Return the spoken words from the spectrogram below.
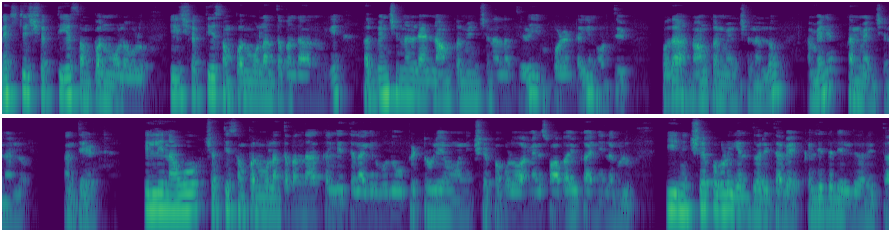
ನೆಕ್ಸ್ಟ್ ಈ ಶಕ್ತಿಯ ಸಂಪನ್ಮೂಲಗಳು. ಈ ಶಕ್ತಿಯ ಸಂಪನ್ಮೂಲ ಅಂತ ಬಂದಾಗ ನಮಗೆ ಕನ್ವೆನ್ಷನಲ್ ಅಂಡ್ ನಾನ್ ಕನ್ವೆನ್ಷನಲ್ ಅಂತ ಹೇಳಿ ಇಂಪಾರ್ಟೆಂಟ್ ಆಗಿ ನೋಡ್ತೀವಿ. ಹೌದಾ? ನಾನ್ ಕನ್ವೆನ್ಷನಲ್ ಆಮೇಲೆ ಕನ್ವೆನ್ಷನಲ್ ಅಂತೇಳಿ. ಇಲ್ಲಿ ನಾವು ಶಕ್ತಿ ಸಂಪನ್ಮೂಲ ಅಂತ ಬಂದಾಗ ಕಲ್ಲಿದ್ದಲಾಗಿರ್ಬೋದು ಪೆಟ್ರೋಲಿಯಂ ನಿಕ್ಷೇಪಗಳು, ಆಮೇಲೆ ಸ್ವಾಭಾವಿಕ ಅನಿಲಗಳು ಈ ನಿಕ್ಷೇಪಗಳು ಎಲ್ಲಿ ದೊರೀತವೆ ಕಲ್ಲಿದ್ದಲು ಎಲ್ಲಿ ದೊರೆಯುತ್ತಾ?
